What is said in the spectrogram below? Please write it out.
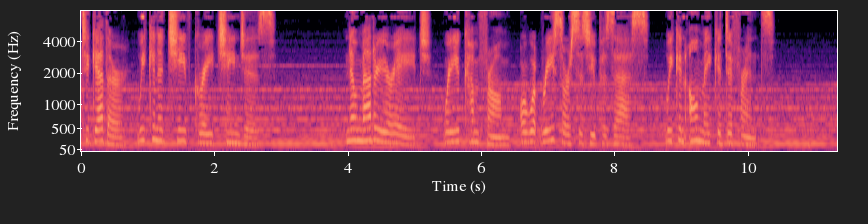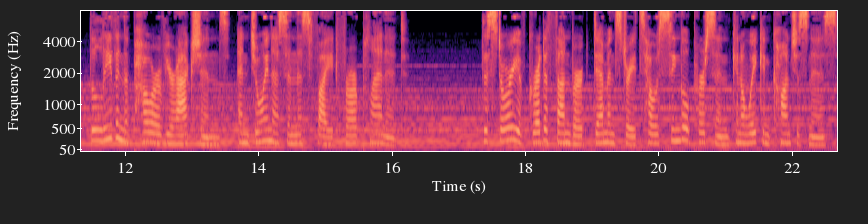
Together, we can achieve great changes. No matter your age, where you come from, or what resources you possess, we can all make a difference. Believe in the power of your actions and join us in this fight for our planet. The story of Greta Thunberg demonstrates how a single person can awaken consciousness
